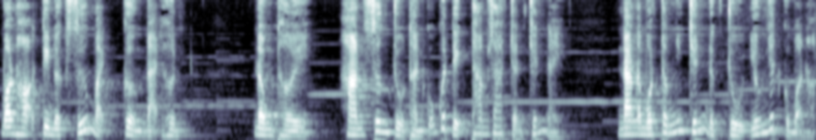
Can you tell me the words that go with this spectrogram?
Bọn họ tìm được sứ mệnh cường đại hơn. Đồng thời, Hàn Sương chủ thần cũng quyết định tham gia trận chiến này. Nàng là một trong những chiến lực chủ yếu nhất của bọn họ.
